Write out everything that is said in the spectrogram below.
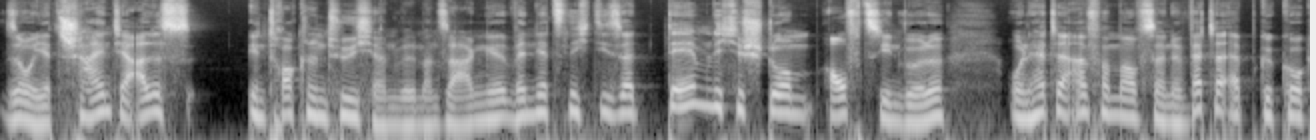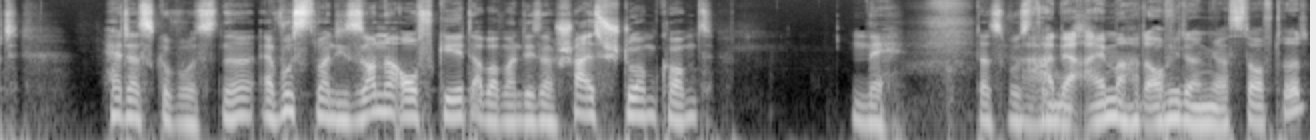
So, jetzt scheint ja alles in trockenen Tüchern, will man sagen. Wenn jetzt nicht dieser dämliche Sturm aufziehen würde und hätte er einfach mal auf seine Wetter-App geguckt, hätte er es gewusst, ne? Er wusste, wann die Sonne aufgeht, aber wann dieser scheiß Sturm kommt, nee, das wusste Ah, er der nicht. Eimer hat auch wieder einen Gastauftritt.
